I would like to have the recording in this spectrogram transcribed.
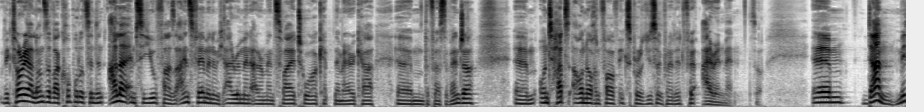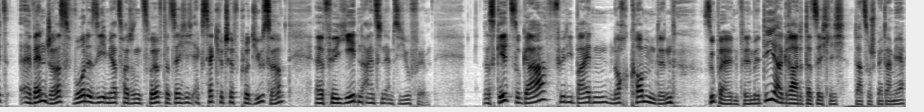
Victoria Alonso war Co-Produzentin aller MCU Phase 1 Filme, nämlich Iron Man, Iron Man 2, Thor, Captain America, ähm, The First Avenger ähm, und hat auch noch einen VFX Producer Credit für Iron Man. So. Ähm, dann mit Avengers wurde sie im Jahr 2012 tatsächlich Executive Producer äh, für jeden einzelnen MCU-Film. Das gilt sogar für die beiden noch kommenden Superheldenfilme, die ja gerade tatsächlich, dazu später mehr,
